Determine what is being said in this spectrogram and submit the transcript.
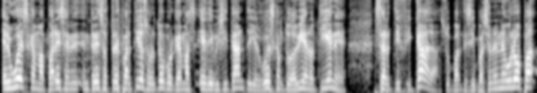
El West Ham aparece en- entre esos tres partidos, sobre todo porque además es de visitante y el West Ham todavía no tiene certificada su participación en Europa.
